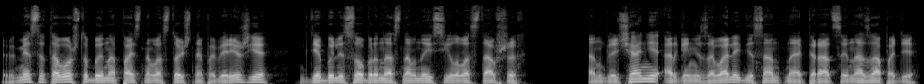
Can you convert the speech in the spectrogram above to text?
Вместо того, чтобы напасть на восточное побережье, где были собраны основные силы восставших, англичане организовали десантные операции на западе.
